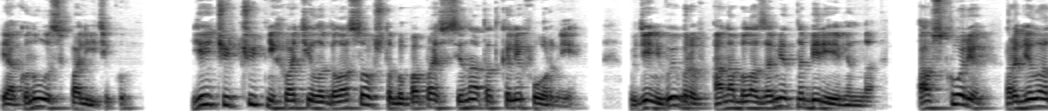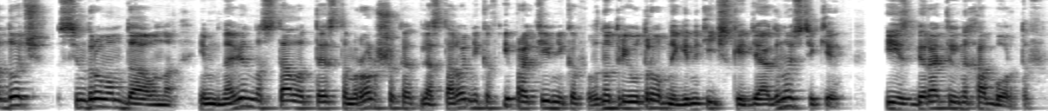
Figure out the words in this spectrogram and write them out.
и окунулась в политику. Ей чуть-чуть не хватило голосов, чтобы попасть в Сенат от Калифорнии. В день выборов она была заметно беременна, а вскоре родила дочь с синдромом Дауна и мгновенно стала тестом Роршака для сторонников и противников внутриутробной генетической диагностики и избирательных абортов.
